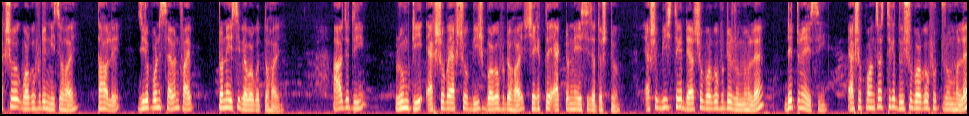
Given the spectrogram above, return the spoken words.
একশো বর্গফুটের নিচে হয়, তাহলে জিরো পয়েন্ট সেভেন ফাইভ টনে এসি ব্যবহার করতে হয়। আর যদি রুমটি একশো বা একশো বিশ বর্গফুটে হয়, সেক্ষেত্রে এক টনে এসি যথেষ্ট। একশো বিশ থেকে দেড়শো বর্গফুটের রুম হলে দেড় টনে এসি, একশো পঞ্চাশ থেকে দুইশো বর্গফুট রুম হলে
